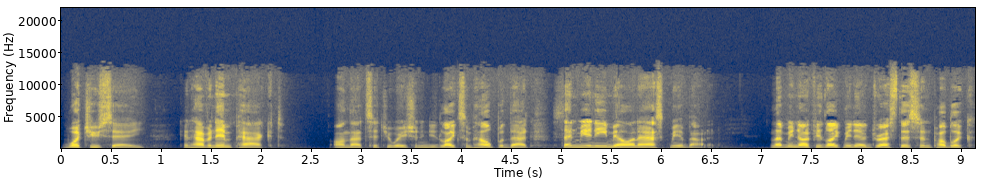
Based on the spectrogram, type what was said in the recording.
what you say can have an impact on that situation, and you'd like some help with that, send me an email and ask me about it. Let me know if you'd like me to address this in public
